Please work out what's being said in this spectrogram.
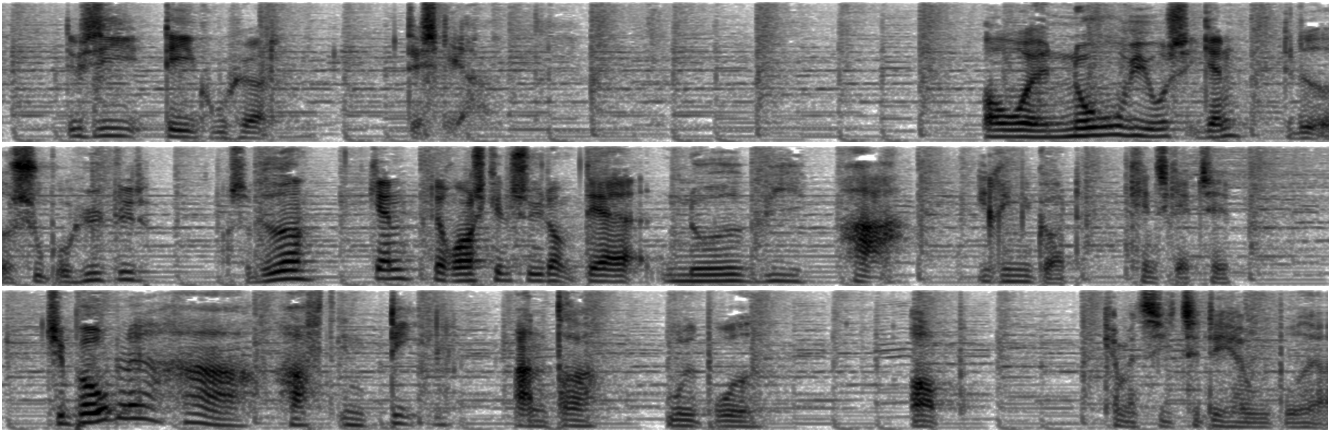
Det vil sige, det er ikke uhørt. Det sker. Og øh, norovirus, igen, det lyder super hyggeligt, og så videre. Igen, det er Roskilde sygdom, det er noget, vi har i rimelig godt kendskab til. Chipotle har haft en del andre udbrud op, kan man sige, til det her udbrud her.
